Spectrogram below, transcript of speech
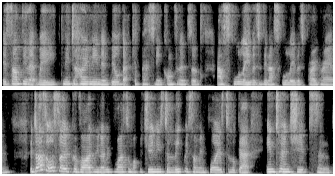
is something that we need to hone in and build that capacity and confidence of our school leavers within our school leavers program. It does also provide, you know, we provide some opportunities to link with some employers to look at internships and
